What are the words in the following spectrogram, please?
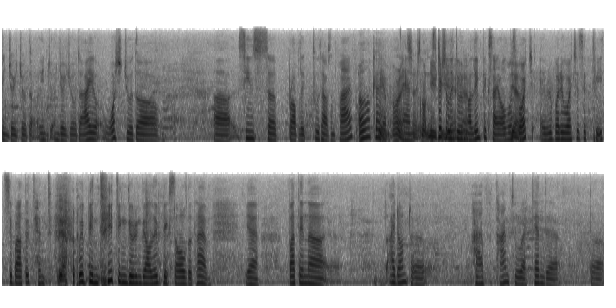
enjoy judo. Enjoy, enjoy judo. I watched judo uh, since uh, probably 2005. Oh, okay. Yeah. All right. And so it's not new especially to you. during yeah. Olympics, I always Yeah. watch. Everybody watches it, tweets about it, and Yeah. we've been tweeting during the Olympics all the time. Yeah, but in uh, I don't uh, have time to attend the, the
